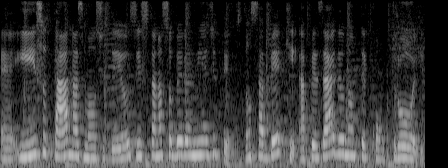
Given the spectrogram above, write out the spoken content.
É, e isso está nas mãos de Deus, isso está na soberania de Deus. Então saber que apesar de eu não ter controle,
